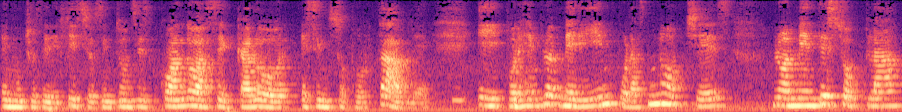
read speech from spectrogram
en muchos edificios, entonces cuando hace calor es insoportable. Y por ejemplo en Medellín por las noches normalmente sopla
